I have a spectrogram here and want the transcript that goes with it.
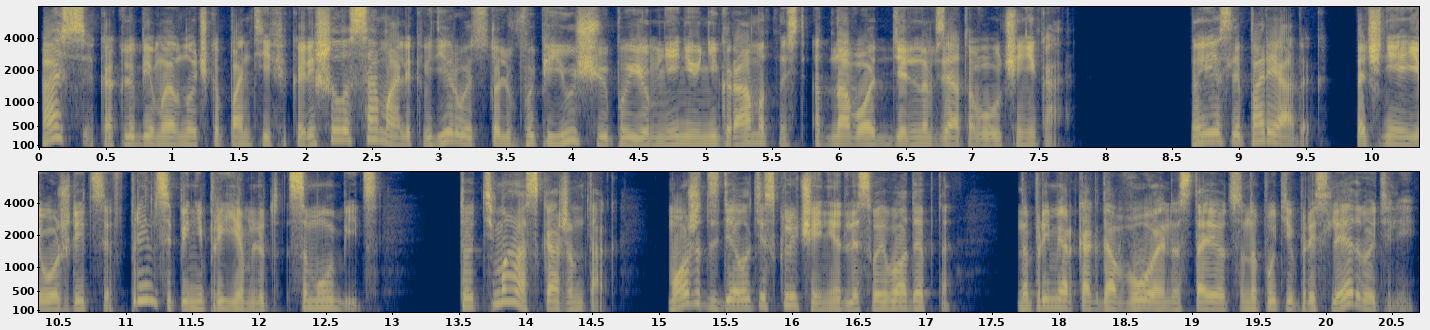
Асси, как любимая внучка понтифика, решила сама ликвидировать столь вопиющую, по ее мнению, неграмотность одного отдельно взятого ученика – но если порядок, точнее его жрецы, в принципе не приемлют самоубийц, то тьма, скажем так, может сделать исключение для своего адепта. Например, когда воин остается на пути преследователей,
